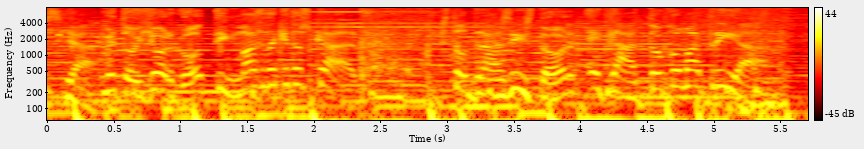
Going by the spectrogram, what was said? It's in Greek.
Καρδάσια με το Γιώργο, τη Μάγδα και το Σκάτ. Στον τραζίστορ 100,3.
